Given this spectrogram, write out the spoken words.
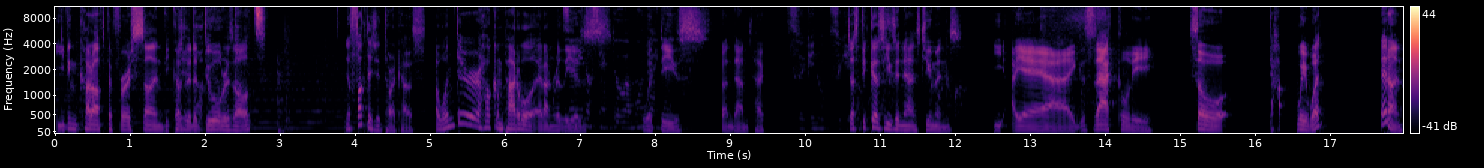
Even cut off the first son because of the duel results. You know, fuck the Jeturk house. I wonder how compatible Eran really is with these Gundam tech. Just because he's enhanced humans. Yeah, exactly. So, wait, what? Eran?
